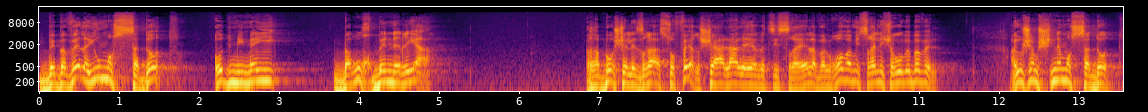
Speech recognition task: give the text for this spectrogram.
ובבבל היו מוסדות עוד מימי ברוך בן נריה, רבו של עזרא הסופר, שעלה לארץ ישראל, אבל רוב עם ישראל נשארו בבבל. היו שם שני מוסדות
